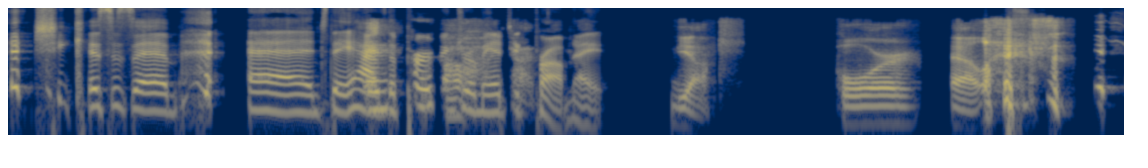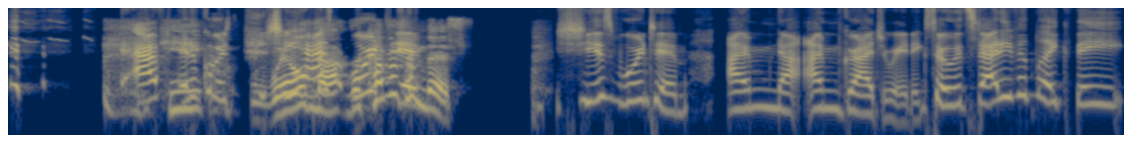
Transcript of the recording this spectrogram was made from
she kisses him, and they have And- the perfect oh, romantic God. prom night. Yeah. Poor Alex. He and of course, she will not recover him. from this. She has warned him, "I'm not. I'm graduating." So it's not even like they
